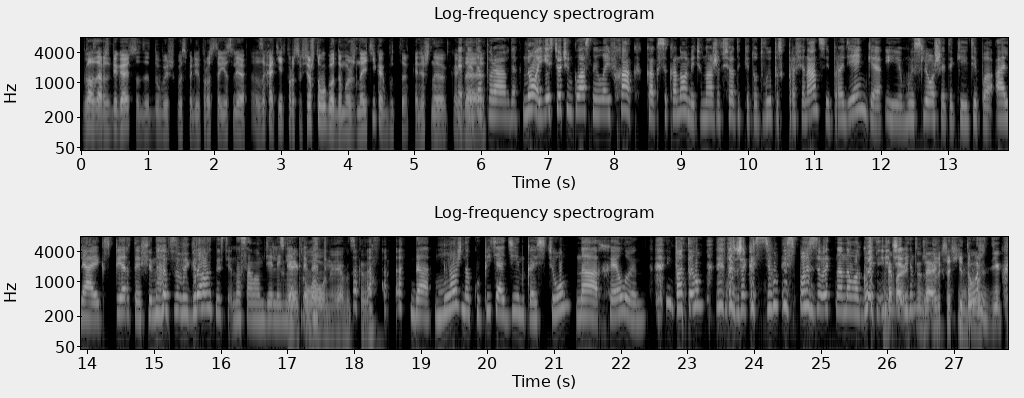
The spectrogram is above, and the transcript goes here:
глаза разбегаются, думаешь, господи, просто если захотеть, просто все что угодно можно найти, как будто, конечно, э, когда... Это правда. Но есть очень классный лайфхак, как сэкономить. У нас же все таки тут выпуск про финансы и про деньги, и мы с Лешей такие, типа, а-ля эксперты финансовой грамотности. На самом деле Скорее нет, клоуны, я бы сказал. Да, можно купить один костюм на Хэллоуин, и потом этот же костюм использовать на новогодней вечеринке. туда дождик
